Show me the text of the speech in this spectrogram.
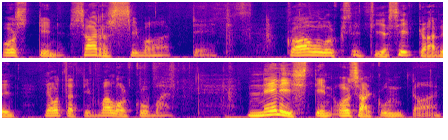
Ostin sarssivaatteet, kaulukset ja sikarin ja otatin valokuvan nelistin osakuntaan.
